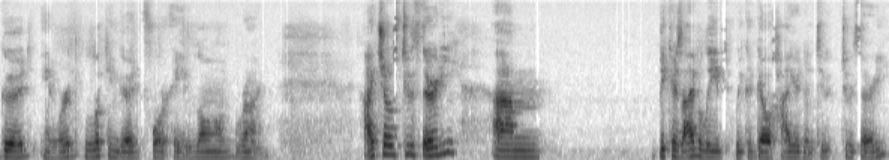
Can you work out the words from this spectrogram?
good and we're looking good for a long run. I chose 230. Um, because I believed we could go higher than two, 230.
